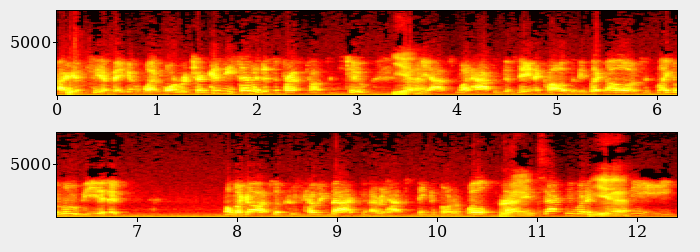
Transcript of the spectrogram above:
I could see him making one more return because he said it at the press conference too. Yeah. Somebody asked what happens if Dana calls, and he's like, "Oh, if it's like a movie and it's." Oh my God! Look who's coming back, and I would have to think about it. Well, that's Right. exactly what it's Yeah. going to be.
